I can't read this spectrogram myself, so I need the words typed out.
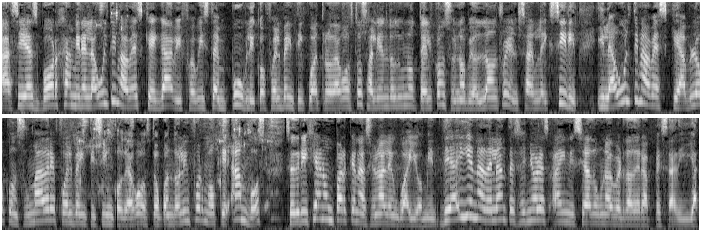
Así es, Borja. Miren, la última vez que Gaby fue vista en público fue el 24 de agosto saliendo de un hotel con su novio Laundry en Salt Lake City. Y la última vez que habló con su madre fue el 25 de agosto, cuando le informó que ambos se dirigían a un parque nacional en Wyoming. De ahí en adelante, señores, ha iniciado una verdadera pesadilla.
